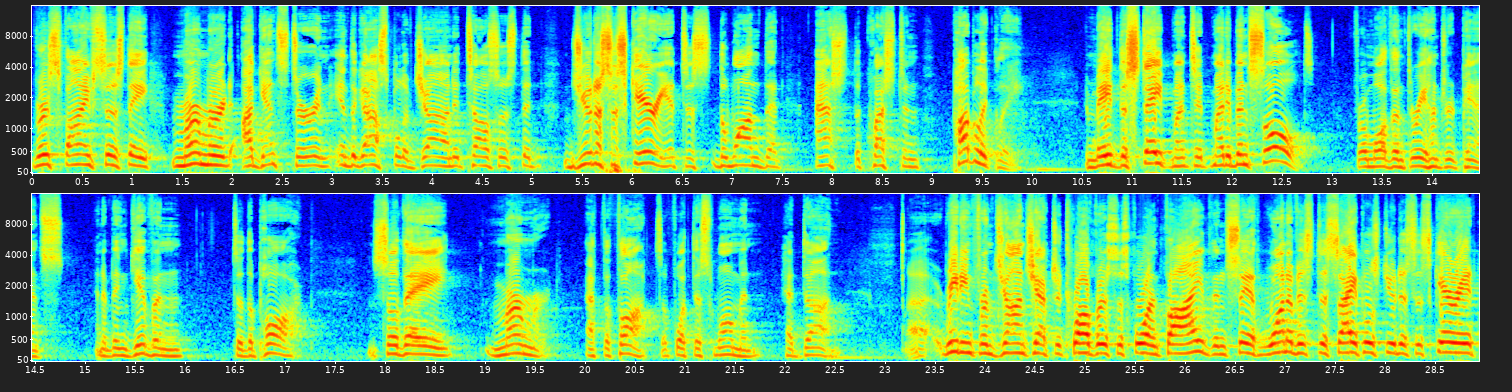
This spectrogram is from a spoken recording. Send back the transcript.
verse 5 says they murmured against her. And in the Gospel of John, it tells us that Judas Iscariot is the one that asked the question publicly and made the statement it might have been sold for more than 300 pence and have been given to the poor. so they murmured at the thought of what this woman had done. Uh, reading from John chapter 12, verses 4 and 5, then saith one of his disciples, Judas Iscariot,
